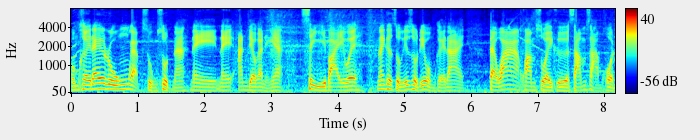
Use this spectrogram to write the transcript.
ผมเคยได้รุ้งแบบสูงสุดนะในในอันเดียวกันอย่างเงี้ยสี่ใบเว้ยนั่นคือสูงที่สุดที่ผมเคยได้ แต่ว่าความซวยคือซ้ำสามคน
